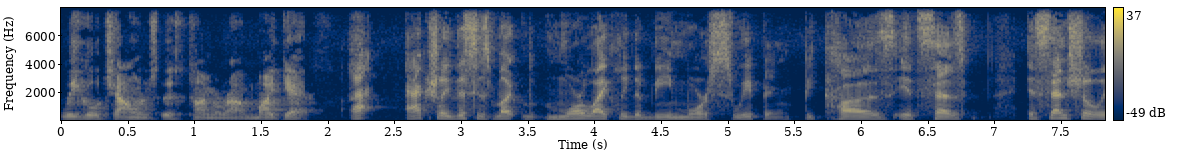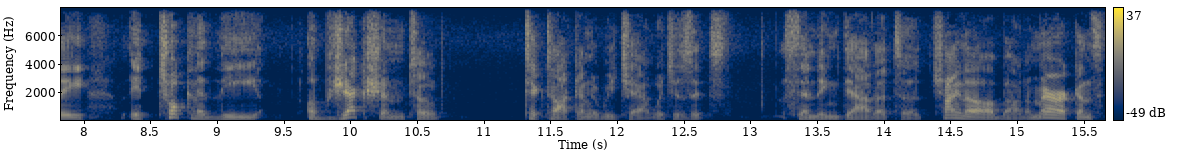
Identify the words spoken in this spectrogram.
legal challenge this time around, my guess. Actually, this is much more likely to be more sweeping because it says essentially it took the objection to TikTok and WeChat, which is it's sending data to China about Americans,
